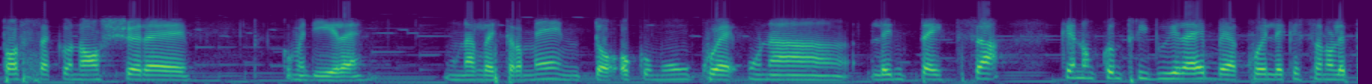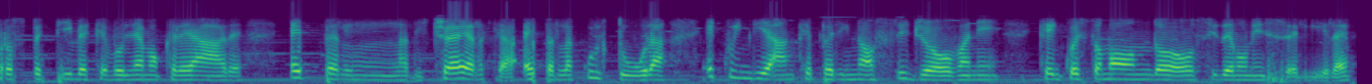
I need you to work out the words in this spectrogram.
possa conoscere, come dire, un arretramento o comunque una lentezza che non contribuirebbe a quelle che sono le prospettive che vogliamo creare e per la ricerca e per la cultura e quindi anche per i nostri giovani che in questo mondo si devono inserire.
